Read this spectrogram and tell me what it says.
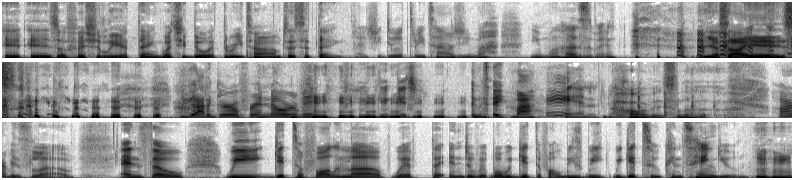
It is officially a thing. Once you do it three times, it's a thing. and you do it three times you my you my husband yes, I is. you got a girlfriend norbit you can get you and take my hand Harvest love. harvest love. And so we get to fall in love with the individual. Well, we get to fall. We we we get to continue. Mm-hmm.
